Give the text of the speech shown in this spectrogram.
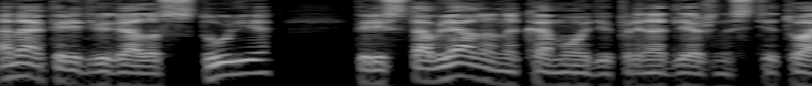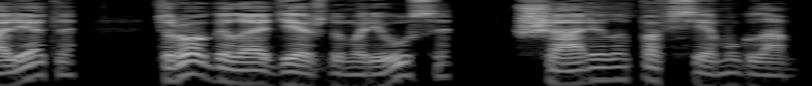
Она передвигала стулья, переставляла на комоде принадлежности туалета, трогала одежду Мариуса, шарила по всем углам.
